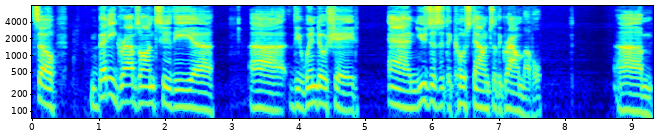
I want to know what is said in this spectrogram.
so Betty grabs onto the uh, uh, the window shade and uses it to coast down to the ground level. Um,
